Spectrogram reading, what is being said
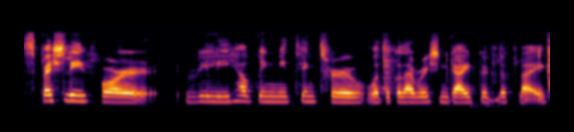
especially for really helping me think through what the collaboration guide could look like.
